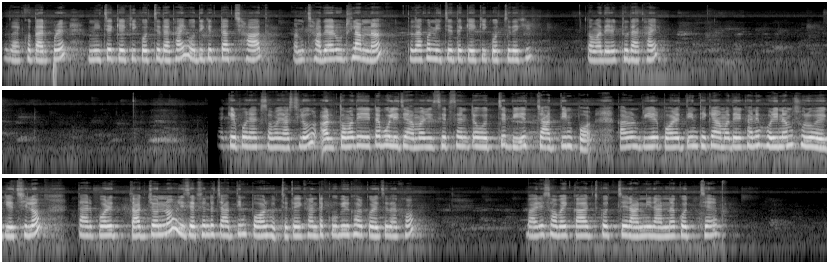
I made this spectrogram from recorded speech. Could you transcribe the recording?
তো দেখো তারপরে নিচে কে কী করছে দেখায় ওদিকেরটা ছাদ। আমি ছাদে আর উঠলাম না। তো দেখো নিচেতে কে কী করছে দেখি। তোমাদের একটু দেখায় একের পর এক সবাই আসলো। আর তোমাদের এটা বলি যে, আমার রিসেপশানটা হচ্ছে বিয়ের চার দিন পর। কারণ বিয়ের পরের দিন থেকে আমাদের এখানে হরিনাম শুরু হয়ে গিয়েছিল। তারপরে তার জন্য রিসেপশানটা চার দিন পর হচ্ছে। তো এখানটা কুবির ঘর করেছে, দেখো। বাইরে সবাই কাজ করছে রান্নি রান্না করছে।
